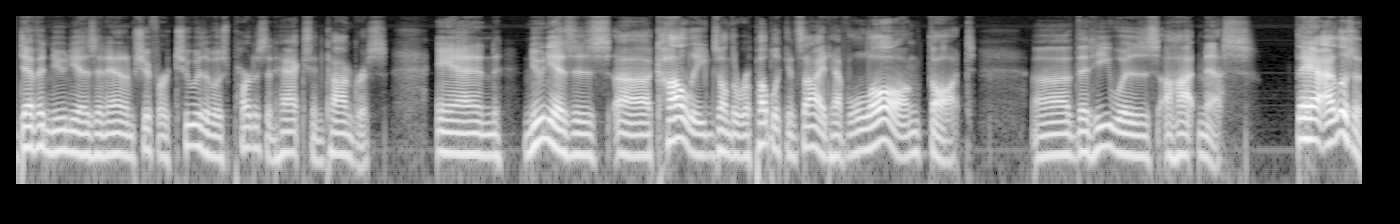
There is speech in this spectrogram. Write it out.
Devin Nunes and Adam Schiff are two of the most partisan hacks in Congress. And Nunes's uh, colleagues on the Republican side have long thought uh, that he was a hot mess. They ha- listen.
